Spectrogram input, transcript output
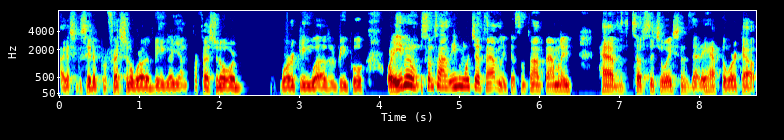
I guess you could say the professional world of being a young professional or working with other people, or even sometimes even with your family, because sometimes families have tough situations that they have to work out.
